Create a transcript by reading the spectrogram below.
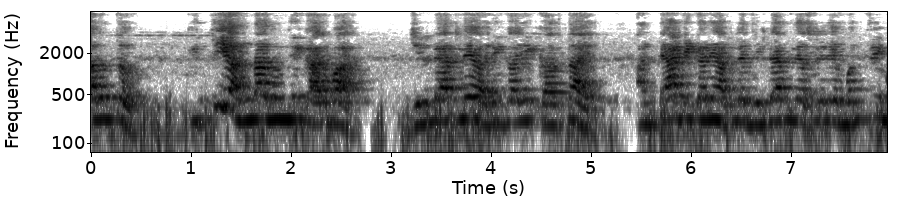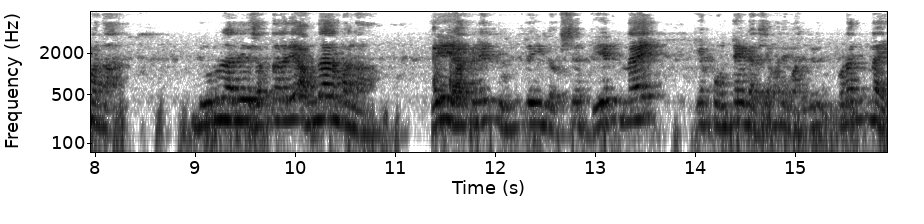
अर्थ किती अंदाधुंदी कारभार जिल्ह्यातले अधिकारी करतायत आणि त्या ठिकाणी आपल्या जिल्ह्यातले असलेले मंत्री म्हणा निवडून आलेले सत्ताधारी आमदार म्हणा हे याकडे कोणतेही लक्ष देत नाहीत किंवा कोणत्याही लक्षामध्ये भानगडीत पडत नाही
